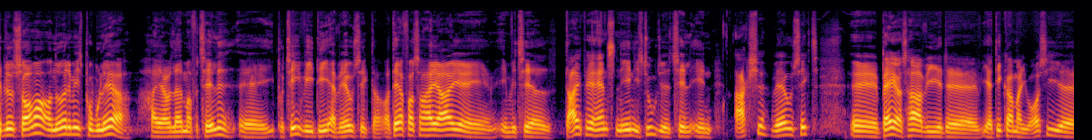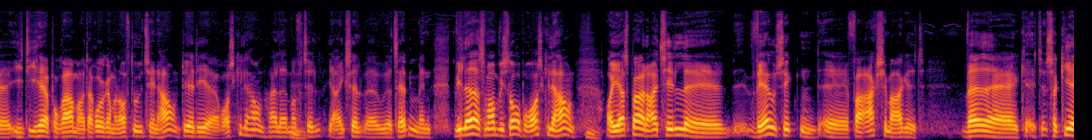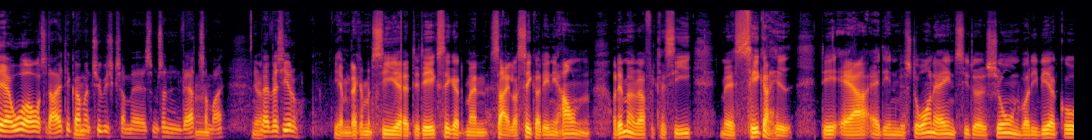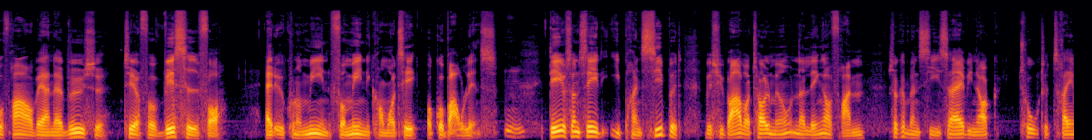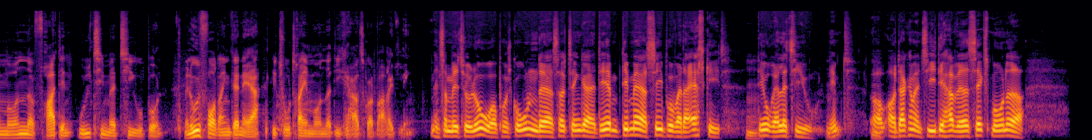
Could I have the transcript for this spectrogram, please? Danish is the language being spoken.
Det er blevet sommer, og noget af det mest populære, har jeg jo lavet mig fortælle øh, på tv, det er vejrudsigter. Og derfor så har jeg øh, inviteret dig, Per Hansen, ind i studiet til en aktievejrudsigt. Øh, bag os har vi et, øh, ja det gør man jo også i, øh, i de her programmer, der rykker man ofte ud til en havn. Det her det er Roskilde Havn, har jeg lavet mig mm. fortælle. Jeg har ikke selv været ude at tage den, men vi lader som om vi står på Roskilde Havn. Mm. Og jeg spørger dig til øh, vejrudsigten øh, fra aktiemarkedet. Hvad er, så giver jeg ordet over til dig. Det gør mm. man typisk som, øh, som sådan en vært mm. som mig. Ja. Hvad, hvad siger du? Jamen, der kan man sige, at det, det er ikke sikkert, at man sejler sikkert ind i havnen. Og det, man i hvert fald kan sige med sikkerhed, det er, at investorerne er i en situation, hvor de er ved at gå fra at være nervøse til at få vidshed for, at økonomien formentlig kommer til at gå baglæns. Mm. Det er jo sådan set i princippet, hvis vi bare var 12 måneder længere fremme, så kan man sige, så er vi nok to til tre måneder fra den ultimative bund. Men udfordringen den er, de to-tre måneder, de kan altså godt være rigtig længe. Men som meteorolog på skolen der, så tænker jeg, det, det med at se på, hvad der er sket, mm. det er jo relativt nemt. Mm. Og, og der kan man sige, at det har været seks måneder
